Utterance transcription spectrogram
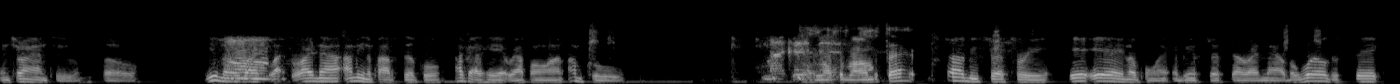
and trying to. So, you know, like, um, like right now, I'm eating a popsicle. I got a head wrap on. I'm cool. My There's goodness. nothing wrong with that. Trying to be stress free. It, it ain't no point in being stressed out right now. The world is sick.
